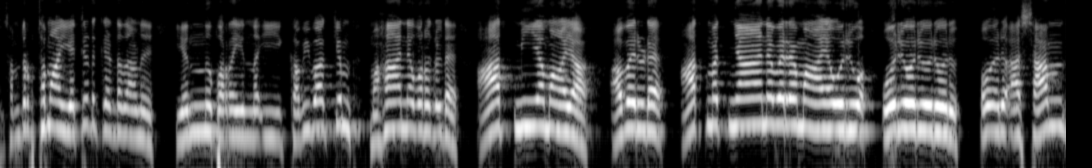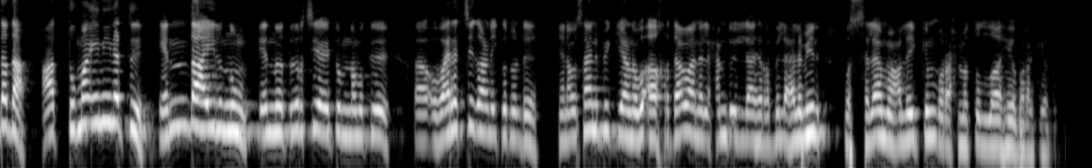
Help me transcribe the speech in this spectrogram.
സംതൃപ്തമായി ഏറ്റെടുക്കേണ്ടതാണ് എന്ന് പറയുന്ന ഈ കവിവാക്യം മഹാനവറുകളുടെ ആത്മീയമായ അവരുടെ ആത്മജ്ഞാനപരമായ ഒരു ഒരു ഒരു ഒരു ഒരു ഒരു ആ ശാന്തത ആ തുമൈനീനത്ത് എന്തായിരുന്നു എന്ന് തീർച്ചയായിട്ടും നമുക്ക് വരച്ച് കാണിക്കുന്നുണ്ട്. ഞാൻ അവസാനിപ്പിക്കുകയാണ്. അലഹമുല്ലാഹി റബുൽ അലമീൻ വസ്സലാമലൈക്കും വറഹമത്തല്ലാഹി വാബർക്കാത്തു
